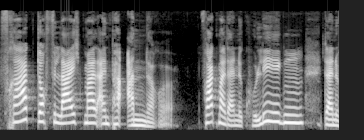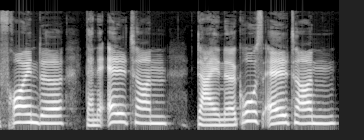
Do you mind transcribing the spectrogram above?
frag doch vielleicht mal ein paar andere. Frag mal deine Kollegen, deine Freunde, deine Eltern, deine Großeltern,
